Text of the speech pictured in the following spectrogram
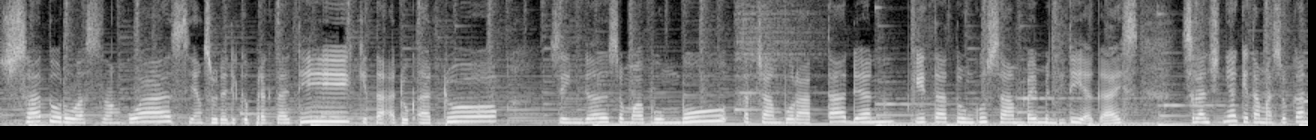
satu ruas lengkuas yang sudah dikeprek tadi, kita aduk-aduk sehingga semua bumbu tercampur rata dan kita tunggu sampai mendidih ya guys. Selanjutnya kita masukkan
